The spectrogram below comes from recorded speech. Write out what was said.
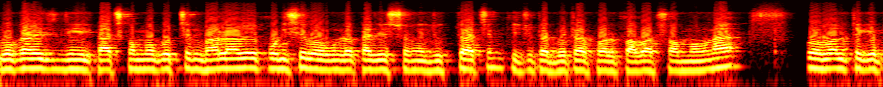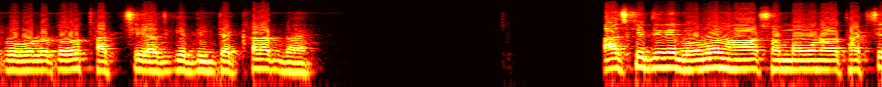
ব্রোকারেজ নিয়ে কাজকর্ম করছেন ভালোভাবে পরিষেবামূলক কাজের সঙ্গে যুক্ত আছেন। কিছুটা বেটার ফল পাওয়ার সম্ভাবনা। প্রবল থেকে প্রবলতর থাকছে। আজকের দিনটা খারাপ নয়। আজকের দিনে ভ্রমণ হওয়ার সম্ভাবনাও থাকছে।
